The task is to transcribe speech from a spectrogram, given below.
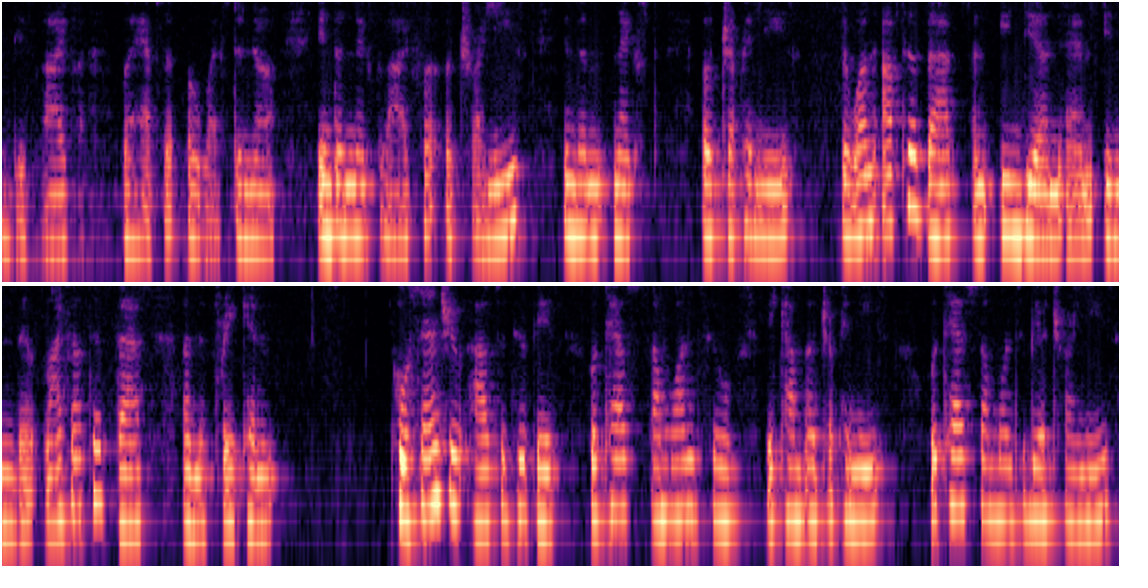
in this life, perhaps a Westerner, in the next life a Chinese, in the next a Japanese, the one after that an Indian, and in the life after that an African. Who sent you out to do this? Who tells someone to become a Japanese? Who tells someone to be a Chinese?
